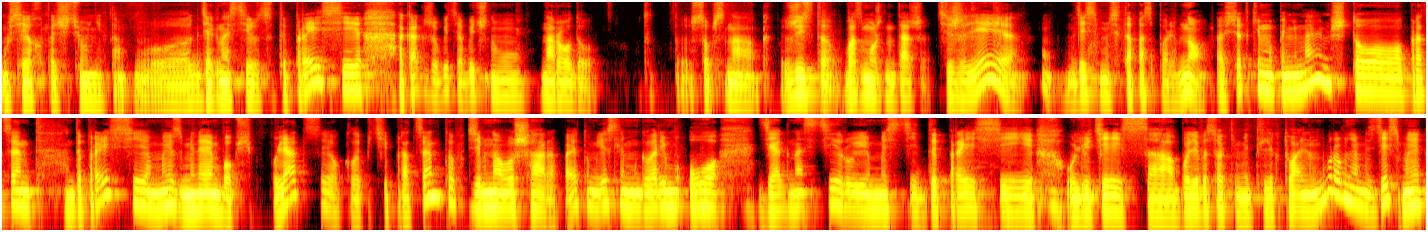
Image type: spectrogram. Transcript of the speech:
у всех почти у них там диагностируются депрессии, а как же быть обычному народу? собственно, жизнь-то, возможно, даже тяжелее. Ну, здесь мы всегда поспорим. Но все-таки мы понимаем, что процент депрессии мы измеряем в общей популяции, около 5% земного шара. Поэтому если мы говорим о диагностируемости депрессии у людей с а, более высоким интеллектуальным уровнем, здесь мы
